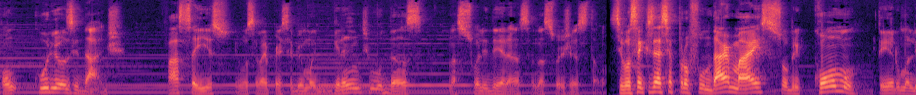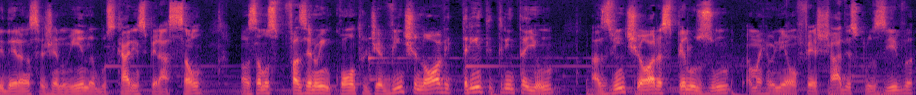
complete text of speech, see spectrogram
com curiosidade. Faça isso e você vai perceber uma grande mudança na sua liderança, na sua gestão. Se você quiser se aprofundar mais sobre como ter uma liderança genuína, buscar inspiração, nós vamos fazer um encontro dia 29, 30 e 31 às 20 horas pelo Zoom. É uma reunião fechada exclusiva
